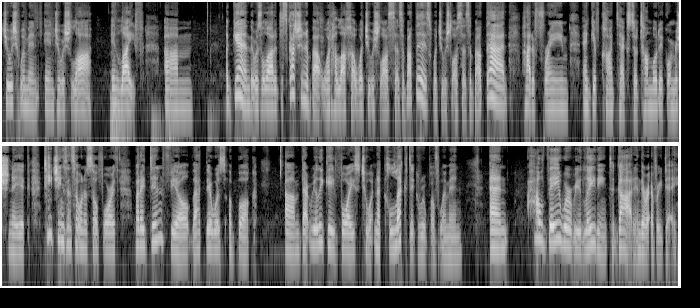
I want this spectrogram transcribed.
Jewish women in Jewish law in life. Um, again, there was a lot of discussion about what halacha, what Jewish law says about this, what Jewish law says about that, how to frame and give context to Talmudic or Mishnaic teachings, and so on and so forth. But I didn't feel that there was a book um, that really gave voice to an eclectic group of women and how they were relating to God in their everyday.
